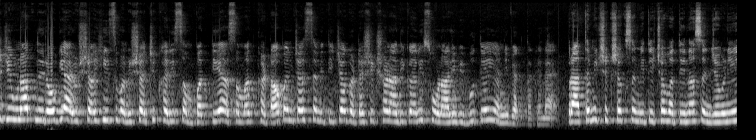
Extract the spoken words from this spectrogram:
जीवनात निरोगी आयुष्य हीच मनुष्याची खरी संपत्ती आहे असं मत खटाव पंचायत समितीच्या गटशिक्षण अधिकारी सोनाली विभुते यांनी व्यक्त केलं आहे प्राथमिक शिक्षक समितीच्या वतीनं संजीवनी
